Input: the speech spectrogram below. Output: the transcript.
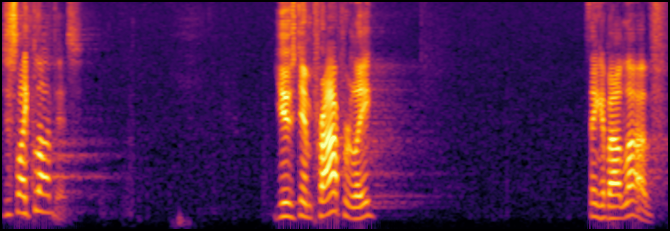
just like love is. Used improperly, think about love.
